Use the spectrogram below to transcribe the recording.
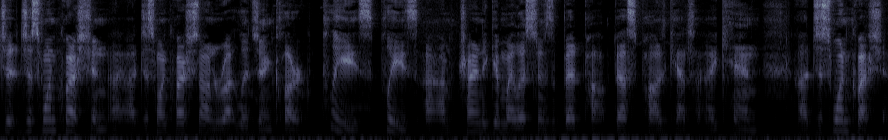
j- just one question. Uh, just one question on Rutledge and Clark. Please, please. I- am trying to give my listeners the po- best podcast I can. Uh, just one question.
